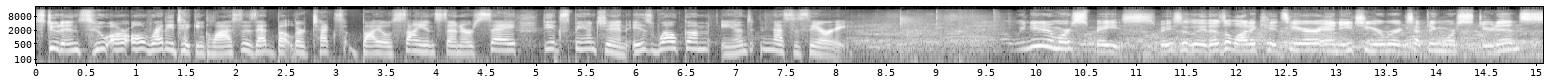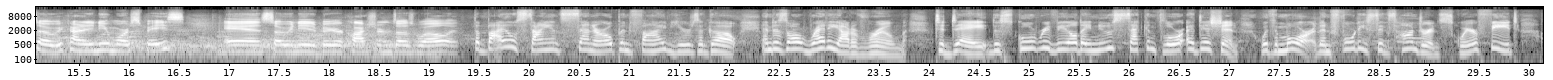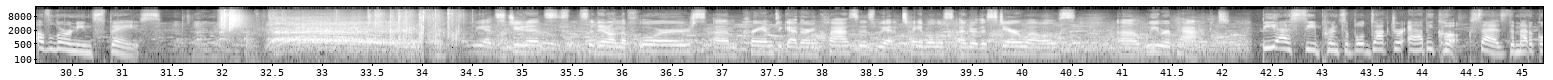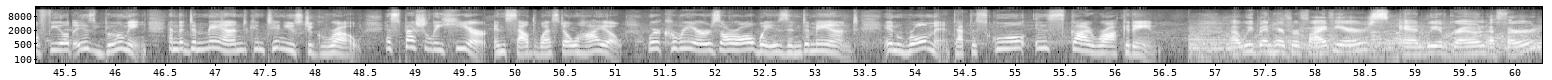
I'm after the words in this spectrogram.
Students who are already taking classes at Butler Tech's Bioscience Center say the expansion is welcome and necessary. We needed more space. Basically, there's a lot of kids here, and each year we're accepting more students, so we kind of need more space, and so we needed bigger classrooms as well. The Bioscience Center opened five years ago and is already out of room. Today, the school revealed a new second floor addition with more than 4,600 square feet of learning space. We had students sitting on the floors, um, crammed together in classes. We had tables under the stairwells. Uh, we were packed. BSC principal Dr. Abby Cook says the medical field is booming and the demand continues to grow, especially here in southwest Ohio, where careers are always in demand. Enrollment at the school is skyrocketing. Uh, we've been here for five years and we have grown a third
